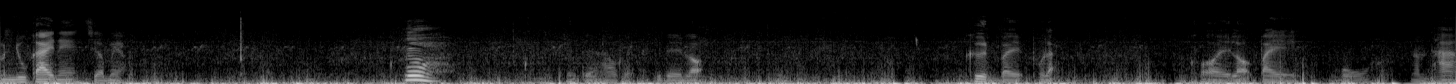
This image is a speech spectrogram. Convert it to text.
มันอยู่ไกลแนี่เสือแมวเดี๋ยวเฮาก็สิได้เลาะขึ้นไปพุ่นละคอยเลาะไปหมูนำทาง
